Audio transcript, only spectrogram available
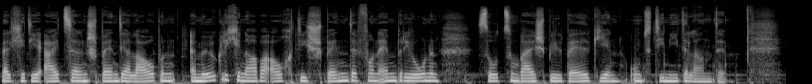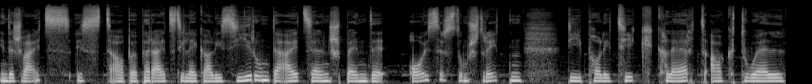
welche die Eizellenspende erlauben, ermöglichen aber auch die Spende von Embryonen, so zum Beispiel Belgien und die Niederlande. In der Schweiz ist aber bereits die Legalisierung der Eizellenspende äußerst umstritten. Die Politik klärt aktuell,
